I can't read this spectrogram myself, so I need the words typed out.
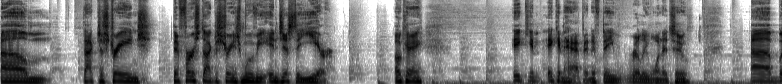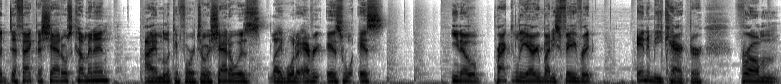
um, Doctor Strange, their first Doctor Strange movie in just a year. Okay, it can it can happen if they really wanted to. Uh, but the fact that Shadow's coming in, I am looking forward to it. Shadow is like one of every is is you know practically everybody's favorite enemy character from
